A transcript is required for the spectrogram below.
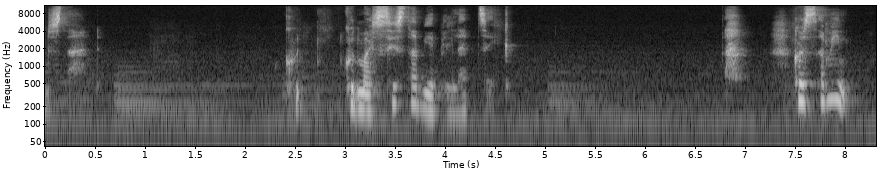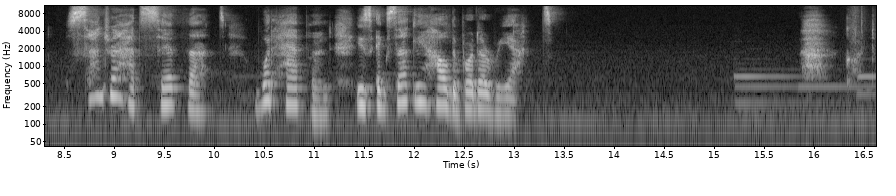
Understand. Could could my sister be epileptic? Ah, because, I mean, Sandra had said that what happened is exactly how the brother reacts. Ah, God,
